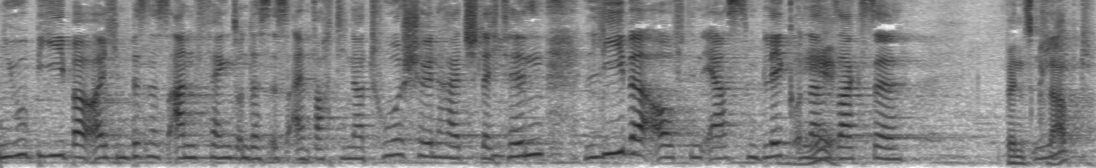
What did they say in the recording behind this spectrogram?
Newbie bei euch im Business anfängt und das ist einfach die Naturschönheit schlechthin, Liebe auf den ersten Blick und nee. dann sagst du... Wenn es klappt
